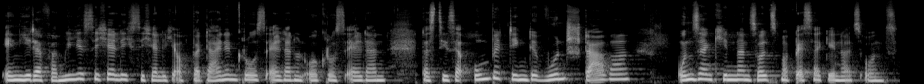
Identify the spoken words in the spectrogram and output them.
in jeder Familie sicherlich, sicherlich auch bei deinen Großeltern und Urgroßeltern, dass dieser unbedingte Wunsch da war, unseren Kindern soll es mal besser gehen als uns.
